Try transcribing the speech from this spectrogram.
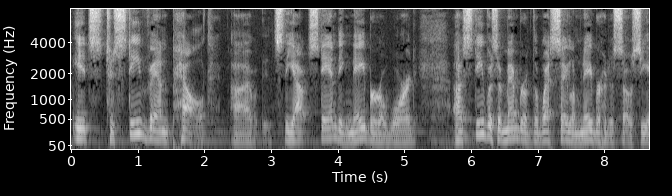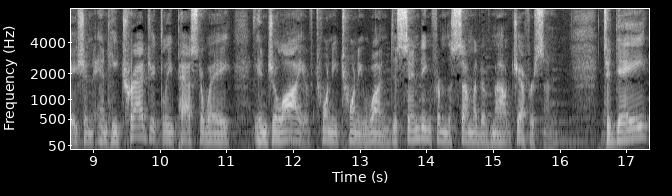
It's to Steve Van Pelt. Uh, it's the Outstanding Neighbor Award. Uh, Steve was a member of the West Salem Neighborhood Association, and he tragically passed away in July of 2021, descending from the summit of Mount Jefferson. Today,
